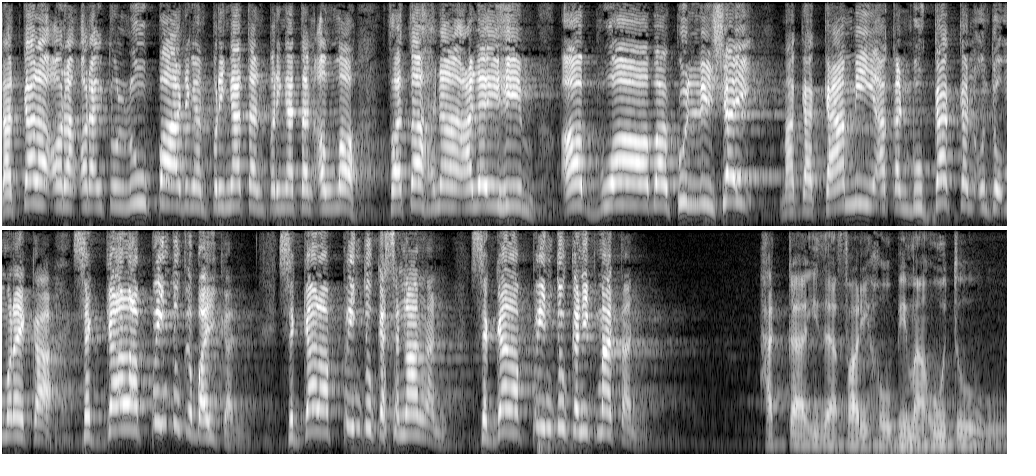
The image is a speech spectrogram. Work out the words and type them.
Tatkala orang-orang itu lupa dengan peringatan-peringatan Allah, fatahna alaihim abwaba kulli syai' maka kami akan bukakan untuk mereka segala pintu kebaikan, segala pintu kesenangan, segala pintu kenikmatan hatta idza farihu bima utu.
